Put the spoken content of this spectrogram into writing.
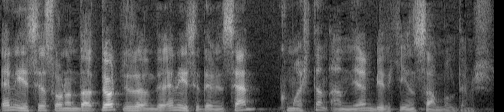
En iyisi sonunda 400 önünde en iyisi demiş sen kumaştan anlayan bir iki insan bul demiş.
